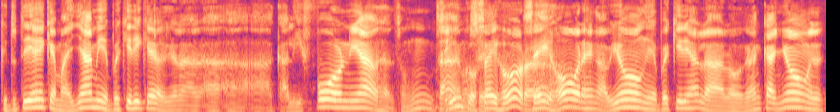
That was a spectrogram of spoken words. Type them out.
que tú te llegues que a Miami, después quieres ir a, a- California, o sea, son. Cinco, seis horas. Seis horas en avión, y después quieres ir a los Gran Cañón.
